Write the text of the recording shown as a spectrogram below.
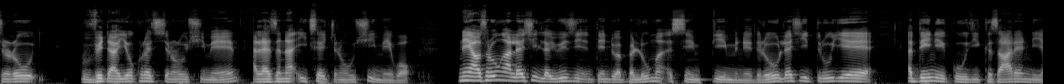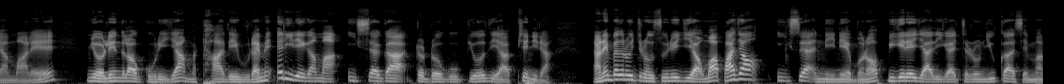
ကျွန်တော်တို့ Victor Gyökeres ကျွန်တော်တို့ရှိမယ် Alexander Isak ကျွန်တော်တို့ရှိမယ်ပေါ့နှစ်ယောက်စလုံးကလက်ရှိလက်ရွေးစင်အသင်းတွေဘလို့မှအဆင်ပြေမနေသလိုလက်ရှိသူတို့ရဲ့ အသင်းတွေကိုစီကစားတဲ့နေရာမှာလည်းမျော်လင့်တဲ့လောက်ဂိုးတွေရမထားသေးဘူးဒါပေမဲ့အဲ့ဒီတွေကမှအီဆက်ကတော်တော်ကိုပြောစရာဖြစ်နေတာဒါနဲ့ပတ်သက်လို့ကျွန်တော်ဆွေးနွေးကြည့်အောင်ပါ။ဘာကြောင့်အီဆက်အနေနဲ့ပေါ့နော်ပြီးခဲ့တဲ့ရာသီကကျွန်တော်နျူကာဆယ်မှာ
